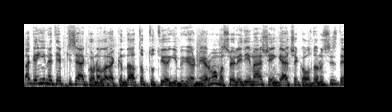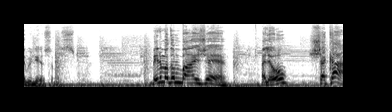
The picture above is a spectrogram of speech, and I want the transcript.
Bakın yine tepkisel konular hakkında atıp tutuyor gibi görünüyorum ama söylediğim her şeyin gerçek olduğunu siz de biliyorsunuz. Benim adım Bayce. Alo? Şaka.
